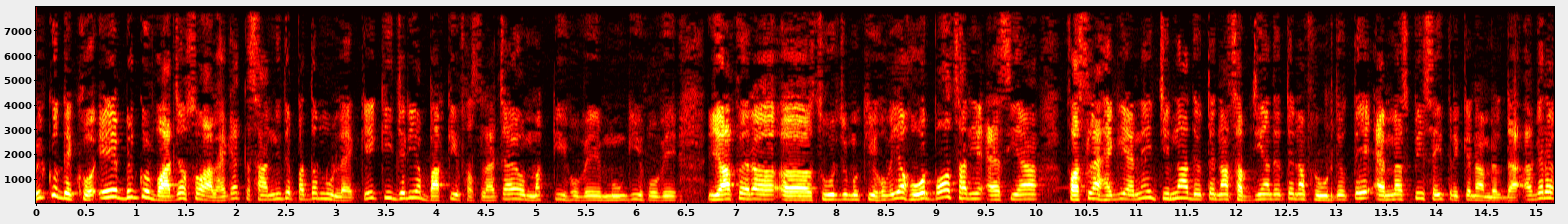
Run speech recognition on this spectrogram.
ਬਿਲਕੁਲ ਦੇਖੋ ਇਹ ਬਿਲਕੁਲ ਵਾਜਬ ਸਵਾਲ ਹੈਗਾ ਕਿਸਾਨੀ ਦੇ ਪੱਧਰ ਨੂੰ ਲੈ ਕੇ ਕਿ ਜਿਹੜੀਆਂ ਬਾਕੀ ਫਸਲਾਂ ਚਾਹੇ ਉਹ ਮੱਕੀ ਹੋਵੇ ਮੂੰਗੀ ਹੋਵੇ ਜਾਂ ਫਿਰ ਸੂਰਜਮੁਖੀ ਹੋਵੇ ਜਾਂ ਹੋਰ ਬਹੁਤ ਸਾਰੀਆਂ ਐਸੀਆਂ ਫਸਲਾਂ ਹੈਗੀਆਂ ਨੇ ਜਿਨ੍ਹਾਂ ਦੇ ਉੱਤੇ ਨਾ ਸਬਜ਼ੀਆਂ ਦੇ ਉੱਤੇ ਨਾ ਫਰੂਟ ਦੇ ਉੱਤੇ ਐਮਐਸਪੀ ਸਹੀ ਤਰੀਕੇ ਨਾਲ ਮਿਲਦਾ ਅਗਰ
